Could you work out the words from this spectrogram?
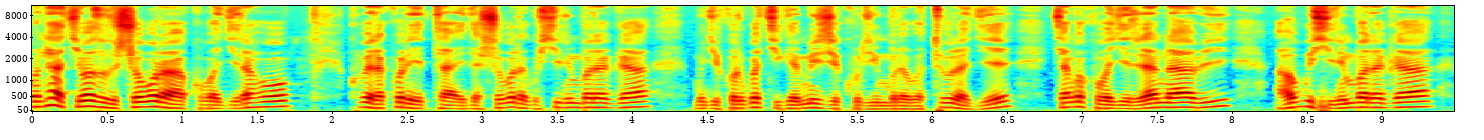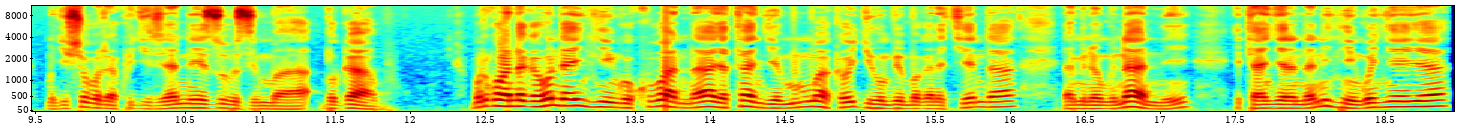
ko nta kibazo zishobora kubagiraho kubera ko leta idashobora gushyira imbaraga mu gikorwa kigamije kurimbura abaturage cyangwa kubagirira nabi ahubwo ishyira imbaraga mu gishobora kugirira neza ubuzima bwabo. Mu rwanda gahunda y'inkingo ku bana yatangiye mu mwaka w'igihumbi magana cyenda na mirongo inani itangirana n'inkingo nkeya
